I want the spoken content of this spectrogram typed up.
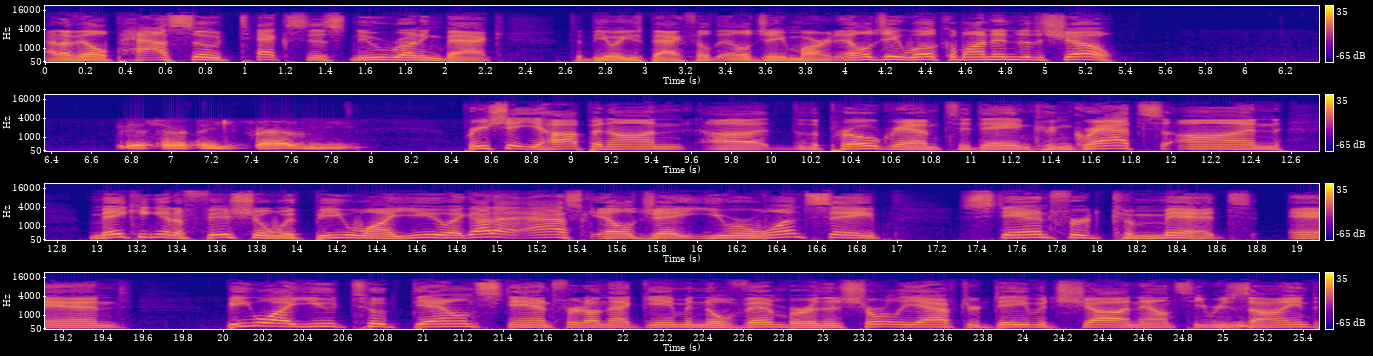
out of El Paso, Texas. New running back to BYU's backfield, LJ Martin. LJ, welcome on into the show. Yes, sir. Thank you for having me. Appreciate you hopping on uh, the program today, and congrats on making it official with BYU. I got to ask, LJ, you were once a Stanford commit, and BYU took down Stanford on that game in November, and then shortly after, David Shaw announced he resigned.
